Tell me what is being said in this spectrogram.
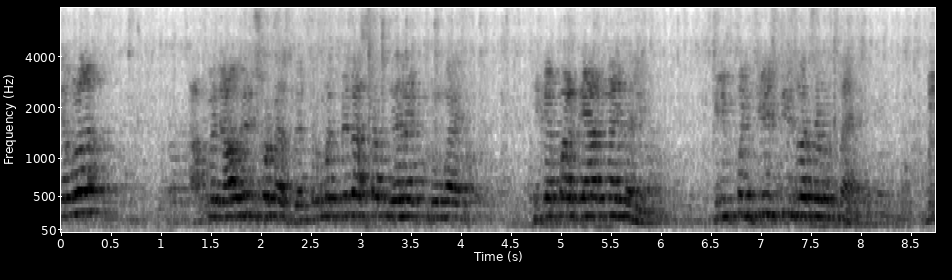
त्यामुळं आपलं गाव जरी छोटं असलं तर मतभेद असतात घरा कुटुंब आहे. ही काय पार्टी आज नाही झाली. गेली पंचवीस तीस वर्षापासून आहे. मी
